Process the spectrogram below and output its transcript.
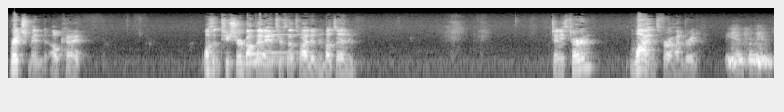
Richmond, okay. Wasn't too sure about that answer, so that's why I didn't buzz in. Jenny's turn. Lines for a 100. the answer is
